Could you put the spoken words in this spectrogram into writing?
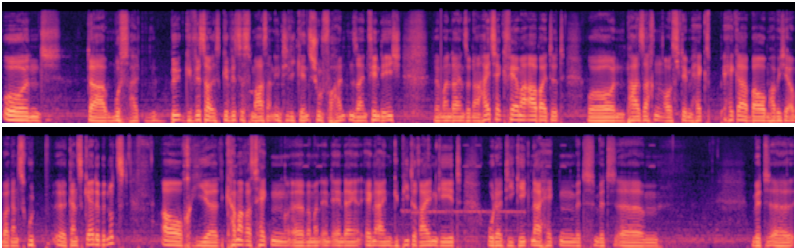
Und da muss halt ein gewisser, gewisses Maß an Intelligenz schon vorhanden sein, finde ich, wenn man da in so einer Hightech-Firma arbeitet. Und ein paar Sachen aus dem Hack Hackerbaum habe ich ja aber ganz gut, äh, ganz gerne benutzt. Auch hier Kameras hacken, äh, wenn man in, in, in, irgendein Gebiet reingeht oder die Gegner hacken mit, mit, ähm, mit äh,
